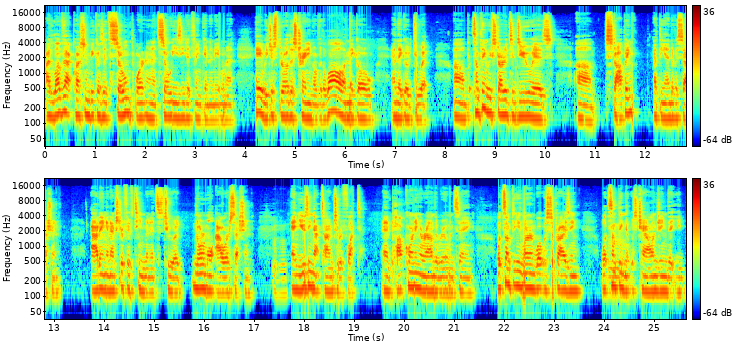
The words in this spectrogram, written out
I love that question because it's so important and it's so easy to think in enablement. Hey, we just throw this training over the wall and they go and they go do it. Um, but something we've started to do is um, stopping at the end of a session, adding an extra 15 minutes to a normal hour session, mm-hmm. and using that time to reflect and popcorning around the room and saying, "What's something you learned? What was surprising? What's something mm. that was challenging that you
